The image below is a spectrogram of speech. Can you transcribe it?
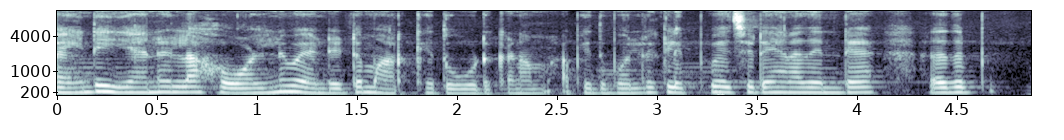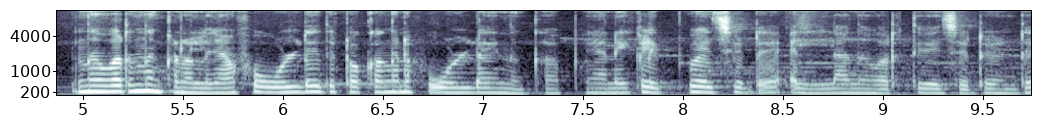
ബൈൻഡ് ചെയ്യാനുള്ള ഹോളിന് വേണ്ടിയിട്ട് മാർക്ക് ചെയ്ത് കൊടുക്കണം. അപ്പോൾ ഇതുപോലൊരു ക്ലിപ്പ് വെച്ചിട്ട് ഞാൻ അതിന്റെ അതായത് നിവർന്ന് നിൽക്കണമല്ലോ ഞാൻ ഫോൾഡ് ചെയ്തിട്ടൊക്കെ അങ്ങനെ ഫോൾഡായി നിൽക്കുക അപ്പോൾ ഞാൻ ഈ ക്ലിപ്പ് വെച്ചിട്ട് എല്ലാം നിവർത്തി വെച്ചിട്ടുണ്ട്.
